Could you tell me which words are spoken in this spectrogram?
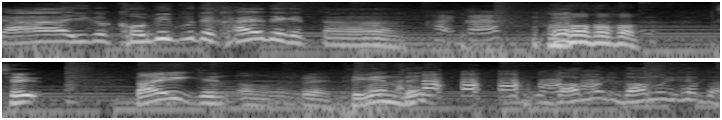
야 이거 거미 부대 가야 되겠다. 갈까요? 어, 제 나이 괜 어, 그래 되겠는데? 이거 마무리 마무리 해봐.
